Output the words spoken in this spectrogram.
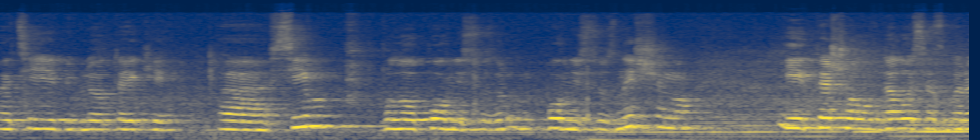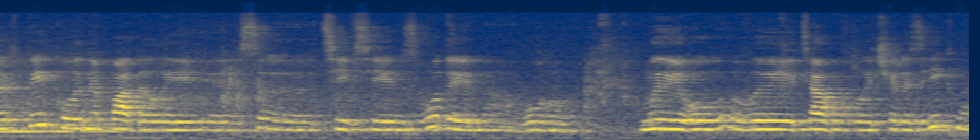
е, цієї бібліотеки сім було повністю повністю знищено. І те, що вдалося зберегти, коли не падали е, е, ці всі зводи на голову, ми його витягували через вікна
